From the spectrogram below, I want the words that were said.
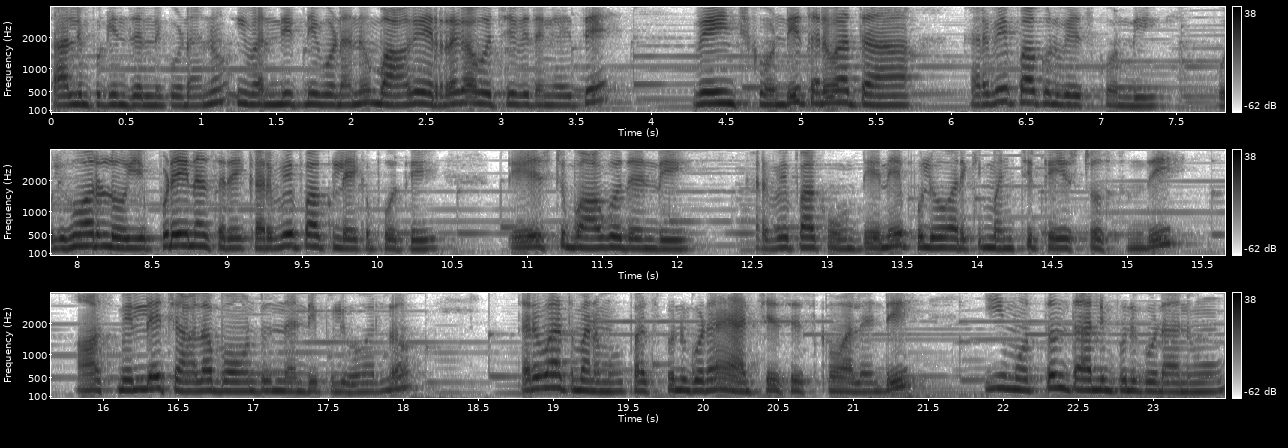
తాలింపు గింజల్ని కూడాను. ఇవన్నిటిని కూడాను బాగా ఎర్రగా వచ్చే విధంగా అయితే వేయించుకోండి. తర్వాత కరివేపాకును వేసుకోండి. పులిహోరలో ఎప్పుడైనా సరే కరివేపాకు లేకపోతే టేస్ట్ బాగోదండి. కరివేపాకు ఉంటేనే పులిహోరకి మంచి టేస్ట్ వస్తుంది. ఆ స్మెల్లే చాలా బాగుంటుందండి పులిహోరలో. తర్వాత మనము పసుపును కూడా యాడ్ చేసేసుకోవాలండి. ఈ మొత్తం తాలింపుని కూడాను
